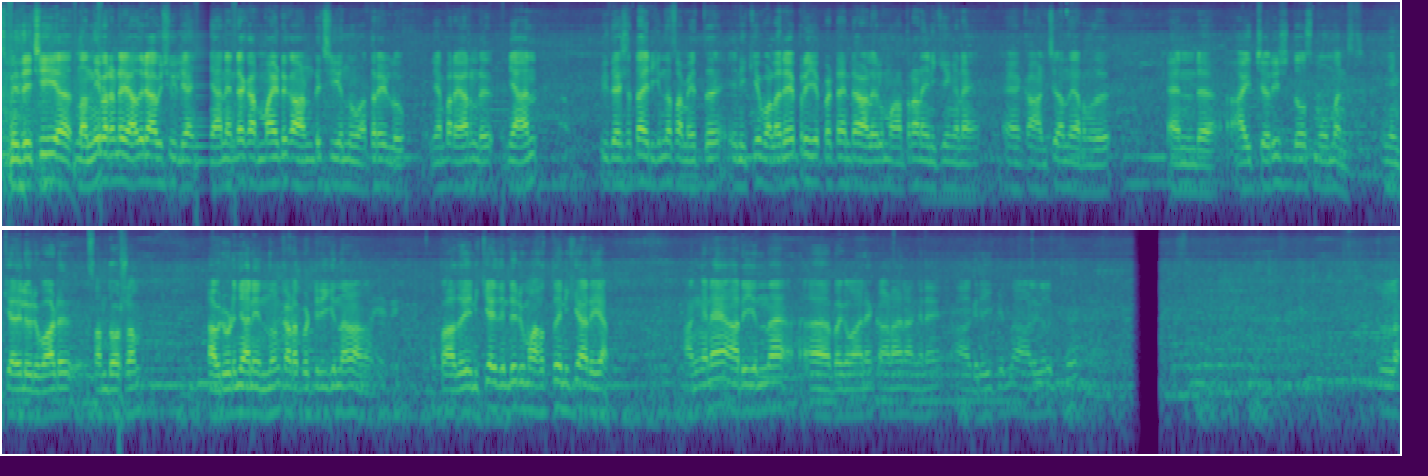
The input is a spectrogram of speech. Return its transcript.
സ്മിതേച്ചി നന്ദി പറയേണ്ട യാതൊരു ആവശ്യമില്ല ഞാൻ എന്റെ കർമ്മമായിട്ട് കാണുന്നത് ചെയ്യുന്നു അത്രയേ ഉള്ളൂ. ഞാൻ പറയാറുണ്ട് ഞാൻ വിദേശത്തായിരിക്കുന്ന സമയത്ത് എനിക്ക് വളരെ പ്രിയപ്പെട്ട എന്റെ ആളുകൾ മാത്രമാണ് എനിക്കിങ്ങനെ തന്നു കാണിച്ചു തന്നിരുന്നത്. And I cherish those moments എനിക്കതിൽ ഒരുപാട് സന്തോഷം. അവരോട് ഞാൻ എന്നും കടപ്പെട്ടിരിക്കുന്നതാണ്. അപ്പോൾ അത് എനിക്ക് ഇതിന്റെ ഒരു മഹത്വം എനിക്കറിയാം. അങ്ങനെ അറിയുന്ന ഭഗവാനെ കാണാൻ അങ്ങനെ ആഗ്രഹിക്കുന്ന ആളുകൾക്ക് ഉള്ള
